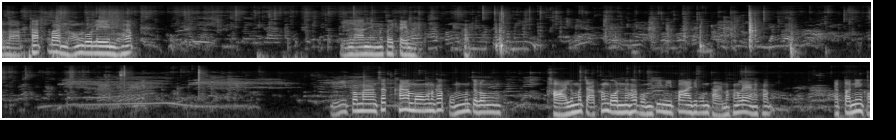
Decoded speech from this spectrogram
ตลาดนัดบ้านหนองโบเลนครับนี่ร้านยังไม่ค่อยเต็มครับอีกประมาณสักห้าโมงนะครับ ผมจะลงถ่ายลงมาจากข้างบนนะครับ ผมที่มีป้ายที่ผมถ่ายมาครั้งแรกนะครับแต่ตอนนี้ขอ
